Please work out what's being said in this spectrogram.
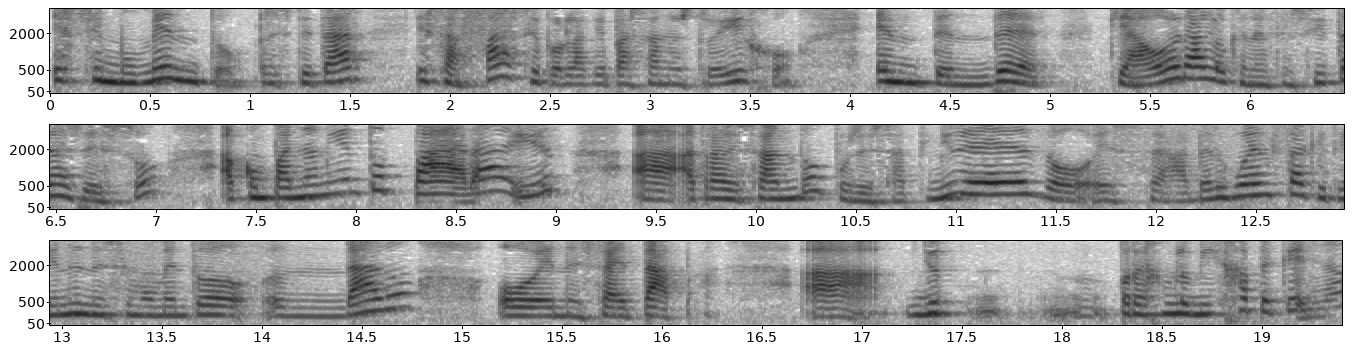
ese momento, respetar esa fase por la que pasa nuestro hijo, entender que ahora lo que necesita es eso, acompañamiento para ir atravesando pues esa timidez o esa vergüenza que tiene en ese momento mm, dado o en esa etapa. Ah, yo, por ejemplo, mi hija pequeña,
